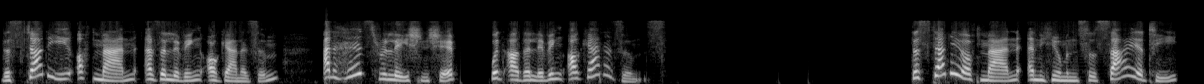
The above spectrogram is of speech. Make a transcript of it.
the study of man as a living organism and his relationship with other living organisms. The study of man and human society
